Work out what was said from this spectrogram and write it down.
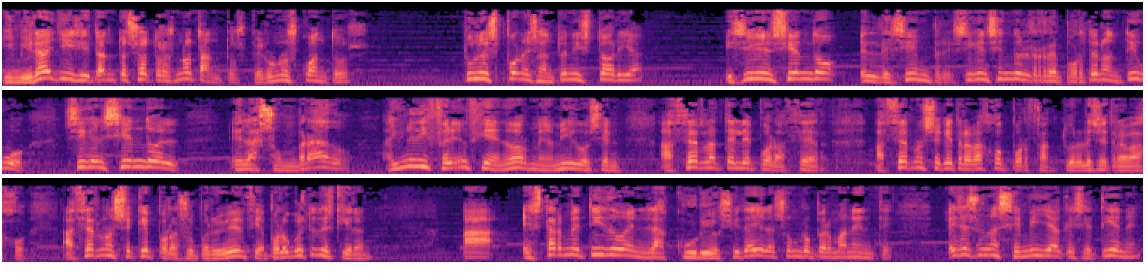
Y Miralles y tantos otros, no tantos, pero unos cuantos, tú les pones ante una historia y siguen siendo el de siempre, siguen siendo el reportero antiguo, siguen siendo el, el, asombrado. Hay una diferencia enorme, amigos, en hacer la tele por hacer, hacer no sé qué trabajo por facturar ese trabajo, hacer no sé qué por la supervivencia, por lo que ustedes quieran, a estar metido en la curiosidad y el asombro permanente. Esa es una semilla que se tiene,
